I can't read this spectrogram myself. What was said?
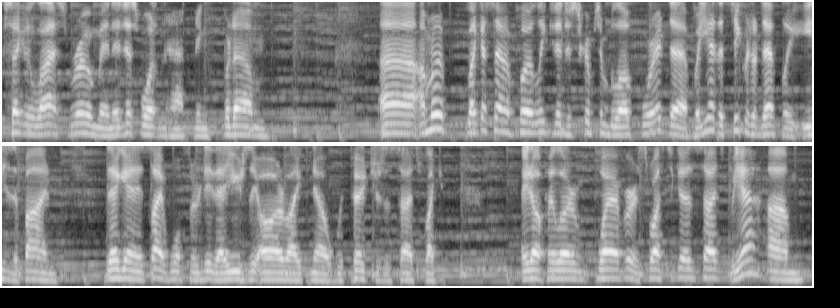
second to last room, and it just wasn't happening. But um, uh, I'm gonna, like I said, I'll put a link in the description below for it. Uh, but yeah, the secrets are definitely easy to find. Then again, it's like Wolf 3D. They usually are like, you know, with pictures and such. Like Adolf Hitler, whatever, swastika and such. But yeah, um,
